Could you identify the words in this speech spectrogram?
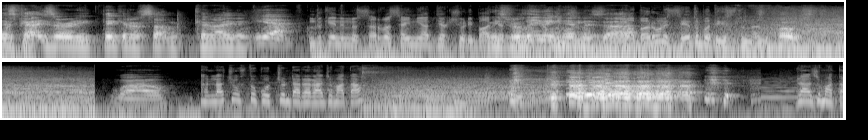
This guy's already thinking of something conniving. Yeah. అందుకే నిన్ను సర్వ సైన్యాధ్యక్షుడి He's బాధ్యత relieving him as ఆ uh, బరువుని సేతుపతి ఇస్తున్నాను post. Wow. అలా చూస్తూ కూర్చుంటారా రాజమాత? రాజమాత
